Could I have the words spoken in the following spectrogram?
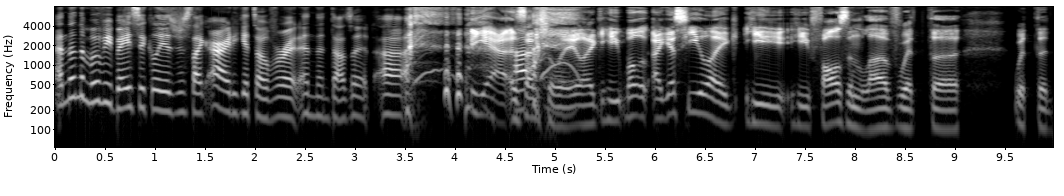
And then the movie basically is just like all right he gets over it and then does it. Uh Yeah, Uh, essentially. like he well, I guess he like he he falls in love with the with the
